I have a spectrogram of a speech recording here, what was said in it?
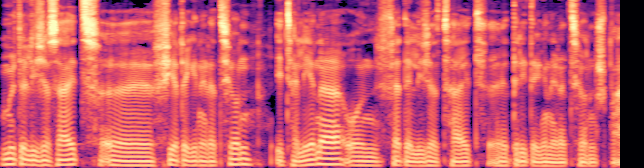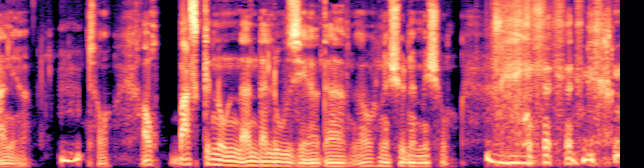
mütterlicherseits äh, vierte Generation Italiener und väterlicherseits äh, dritte Generation Spanier. So. Auch Basken und Andalusier, da ist auch eine schöne Mischung.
